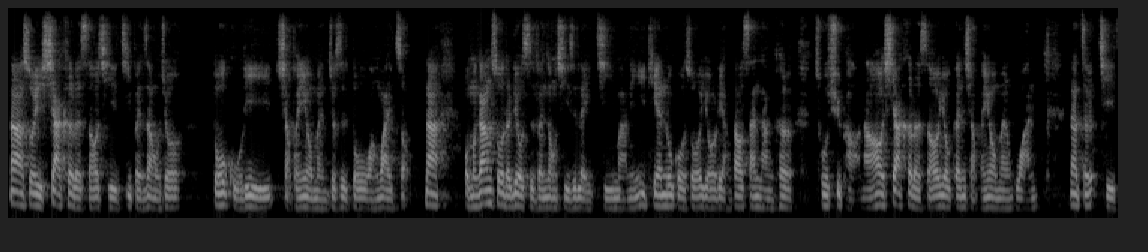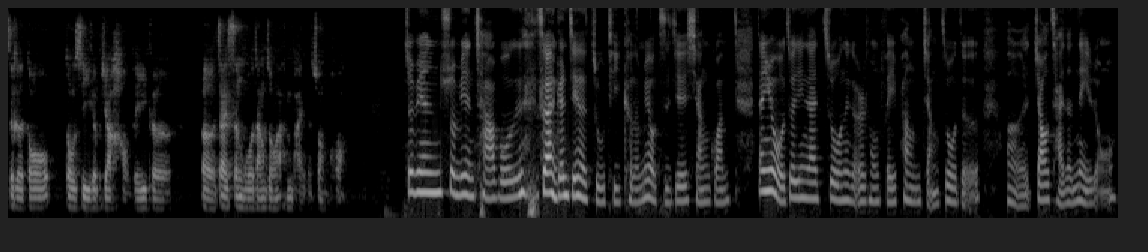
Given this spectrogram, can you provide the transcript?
那所以下课的时候，其实基本上我就多鼓励小朋友们，就是多往外走。那我们刚刚说的六十分钟其实累积嘛，你一天如果说有两到三堂课出去跑，然后下课的时候又跟小朋友们玩，那这其实这个都都是一个比较好的一个呃在生活当中安排的状况。这边顺便插播，虽然跟今天的主题可能没有直接相关，但因为我最近在做那个儿童肥胖讲座的呃教材的内容，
